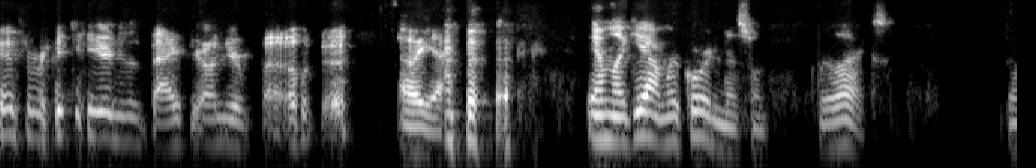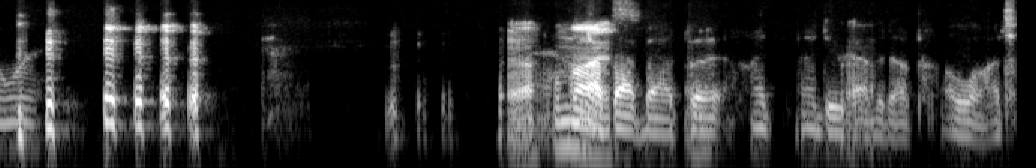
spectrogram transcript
and Rickey you're just back there on your phone. Oh yeah. yeah I'm like, yeah, I'm recording this one. Relax. Don't worry. Yeah, well, I'm nice. not that bad, but I, I do have it up a lot.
